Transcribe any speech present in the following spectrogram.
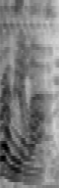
formula.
